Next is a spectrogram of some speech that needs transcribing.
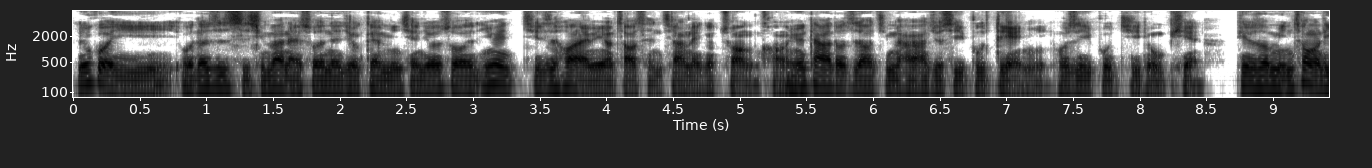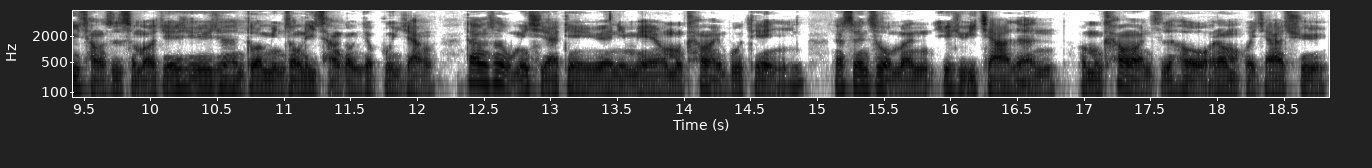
如果以我的支持刑犯来说，那就更明显，就是说，因为其实后来没有造成这样的一个状况，因为大家都知道，基本上它就是一部电影或是一部纪录片。譬如说，民众的立场是什么？也许很多民众立场根本就不一样。但是我们一起在电影院里面，我们看完一部电影，那甚至我们也许一家人，我们看完之后，让我们回家去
